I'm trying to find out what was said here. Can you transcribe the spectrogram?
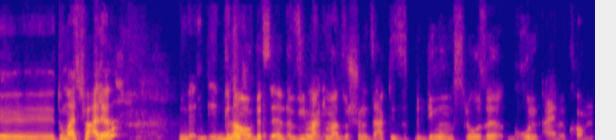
Äh, du meinst für alle? Genau, das, äh, wie man immer so schön sagt, dieses bedingungslose Grundeinkommen.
